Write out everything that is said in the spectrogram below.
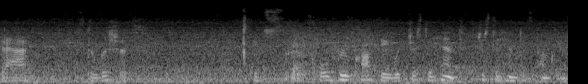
That is delicious. It's cold brew coffee with just a hint, just a hint of pumpkin.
